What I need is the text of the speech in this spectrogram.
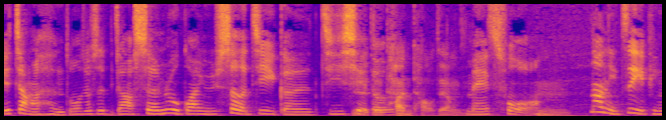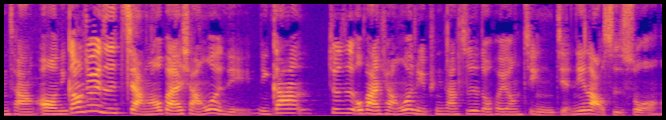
也讲了很多，就是比较深入关于设计跟机械的探讨，这样子。没错，嗯，那你自己平常哦，你刚刚就一直讲哦，我本来想问你，你刚刚就是我本来想问你，平常是不是都会用静见？你老实说。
